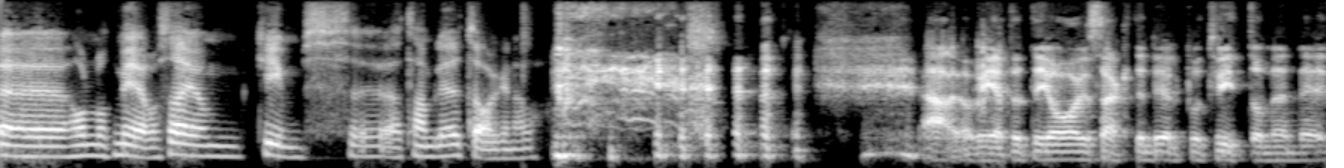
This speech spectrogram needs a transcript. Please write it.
Uh, har du något mer att säga om Kims, uh, att han blir uttagen eller? ja, jag vet inte, jag har ju sagt en del på Twitter men uh,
